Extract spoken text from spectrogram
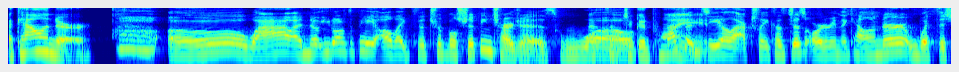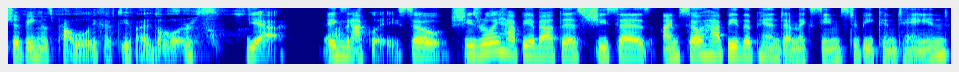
a calendar oh wow! I know you don't have to pay all like the triple shipping charges. Whoa, that's such a good point That's a deal, actually, because just ordering the calendar with the shipping is probably fifty five dollars. yeah Yeah. exactly so she's really happy about this she says i'm so happy the pandemic seems to be contained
